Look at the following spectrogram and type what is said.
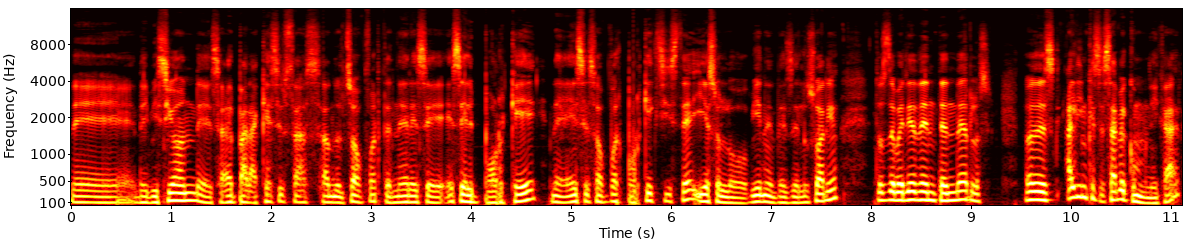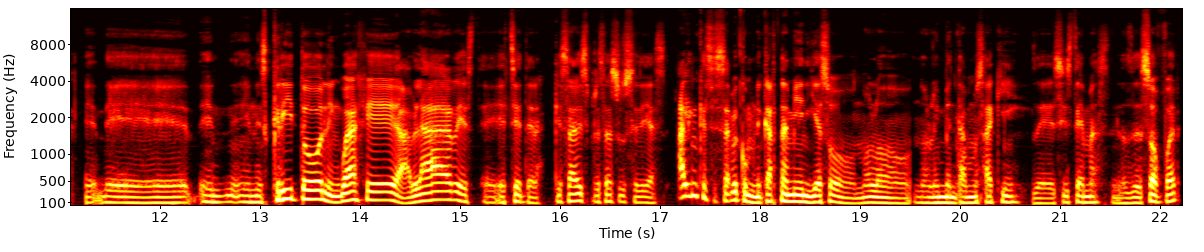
de, visión, de saber para qué se está usando el software, tener ese, ese el porqué de ese software, por qué existe, y eso lo viene desde el usuario. Entonces debería de entenderlos. Entonces, alguien que se sabe comunicar, eh, de, en, escrito, lenguaje, hablar, este, etcétera, que sabe expresar sus ideas. Alguien que se sabe comunicar también, y eso no lo, no lo inventamos aquí, de sistemas, los de software.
